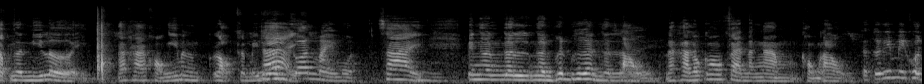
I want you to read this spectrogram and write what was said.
กับเงินนี้เลยนะคะ ของนี้มันหลอกกันไม่ได้ เงินก้อนใหม่หมด ใช่เป็นเงินเงินเงินเพื่อนๆเงินเรานะคะ แล้วก็แฟนนางงามของเรา แต่ก็นี่มีคน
